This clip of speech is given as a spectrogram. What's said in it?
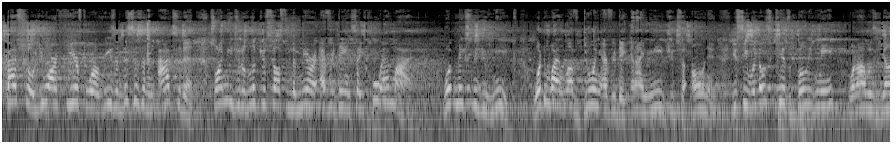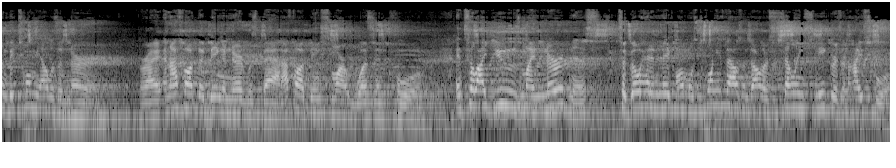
special. You are here for a reason. This isn't an accident. So I need you to look yourself in the mirror every day and say, who am I? What makes me unique? What do I love doing every day? And I need you to own it. You see, when those kids bullied me when I was young, they told me I was a nerd, right? And I thought that being a nerd was bad. I thought being smart wasn't cool. Until I used my nerdness to go ahead and make almost $20,000 selling sneakers in high school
